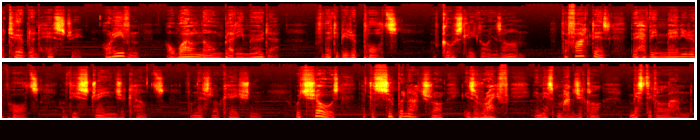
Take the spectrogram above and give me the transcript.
a turbulent history or even a well known bloody murder for there to be reports of ghostly goings on. The fact is, there have been many reports of these strange accounts from this location which shows that the supernatural is rife in this magical, mystical land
